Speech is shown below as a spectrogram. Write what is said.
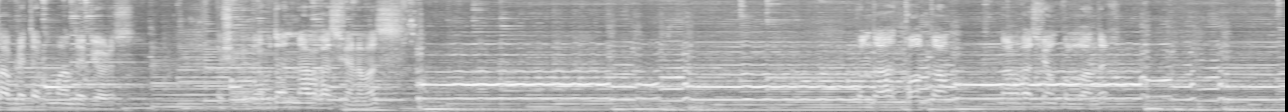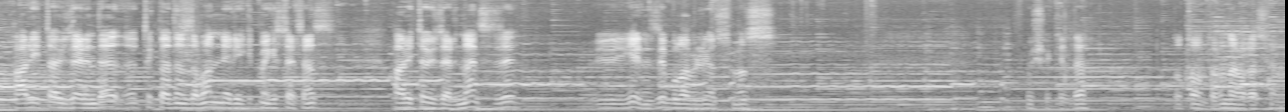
tablete kumanda ediyoruz. Bu şekilde. Bu da navigasyonumuz. Harita üzerinde e, tıkladığınız zaman nereye gitmek isterseniz harita üzerinden sizi e, yerinizi bulabiliyorsunuz. Bu şekilde. Bu TomTom'un navigasyonu.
